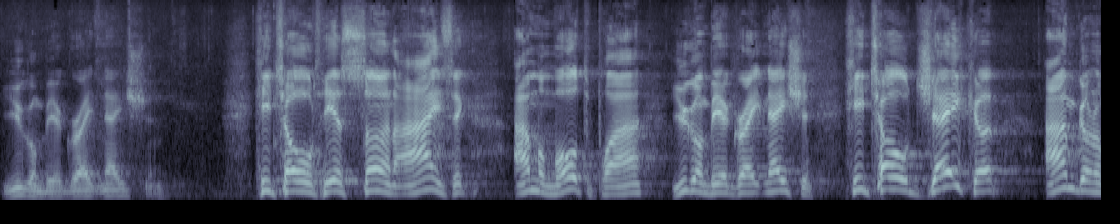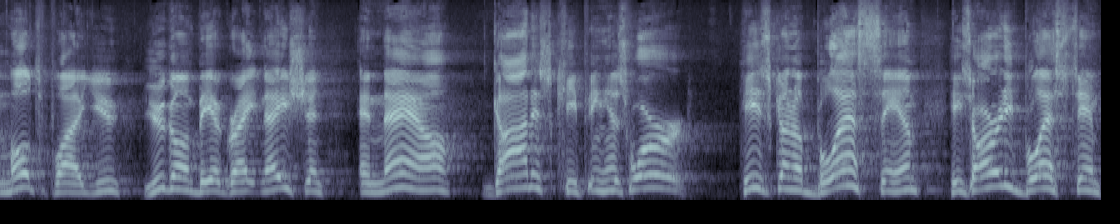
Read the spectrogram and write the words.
You're going to be a great nation. He told his son Isaac, I'm going to multiply. You're going to be a great nation. He told Jacob, I'm going to multiply you. You're going to be a great nation. And now God is keeping his word. He's going to bless him. He's already blessed him.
